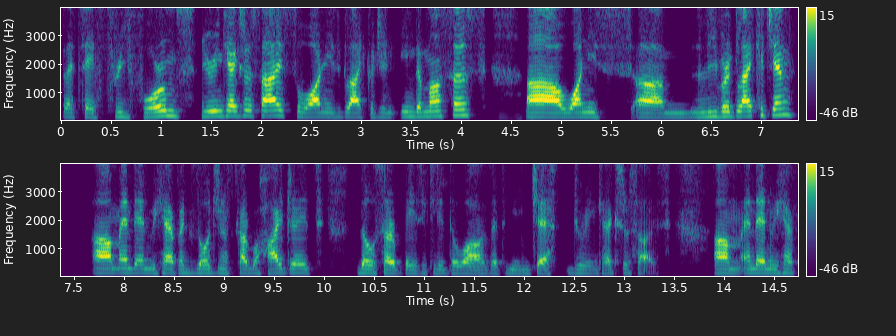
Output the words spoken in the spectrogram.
let's say, three forms during exercise. One is glycogen in the muscles. Mm-hmm. Uh, one is um, liver glycogen. Um, and then we have exogenous carbohydrates. Those are basically the ones that we ingest during exercise. Um, and then we have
